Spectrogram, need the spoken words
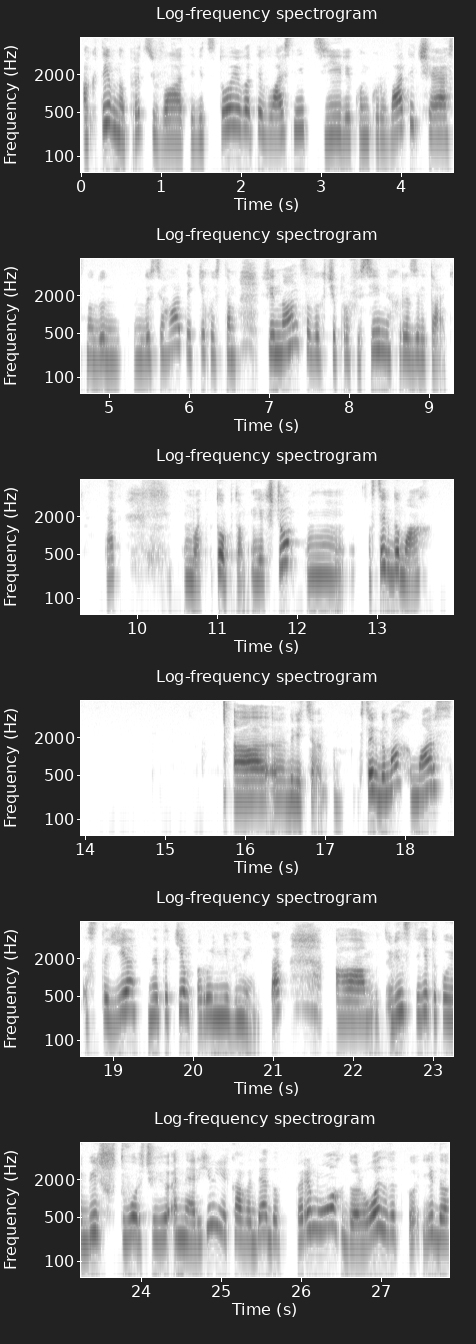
активно працювати, відстоювати власні цілі, конкурувати чесно, досягати якихось там фінансових чи професійних результатів. Так? От. Тобто, якщо в цих домах, а, дивіться, цих домах Марс стає не таким руйнівним, так? а він стає такою більш творчою енергією, яка веде до перемог, до розвитку і до е,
